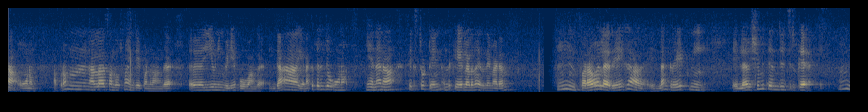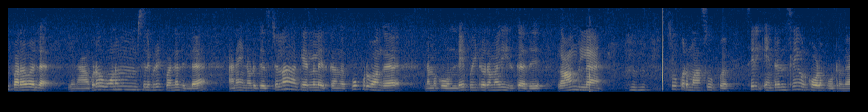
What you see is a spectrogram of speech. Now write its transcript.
நான் ஓணம். அப்புறம் நல்லா சந்தோஷமாக என்ஜாய் பண்ணுவாங்க. ஈவினிங் வெளியே போவாங்க. இதான் எனக்கு தெரிஞ்ச ஓணம். ஏன்னா சிக்ஸ் டு டென் வந்து கேரளாவில் தான் இருந்தேன் மேடம் ம் பரவாயில்ல ரேகா. எல்லாம் கிரேட் நீ. எல்லா விஷயமும் தெரிஞ்சு வச்சுருக்கேன் ம் பரவாயில்ல. நான் கூட ஓணம் செலிப்ரேட் பண்ணதில்லை. ஆனால் என்னோட கெஸ்ட்டெல்லாம் கேரளாவில் இருக்காங்க. கூப்பிடுவாங்க. நமக்கு ஒன் டே போயிட்டு வர மாதிரி இருக்காது. லாங் இல்லை. சூப்பர்மா சூப்பர். சரி என்ட்ரன்ஸ்லேயும் ஒரு கோலம் போட்டுருங்க.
